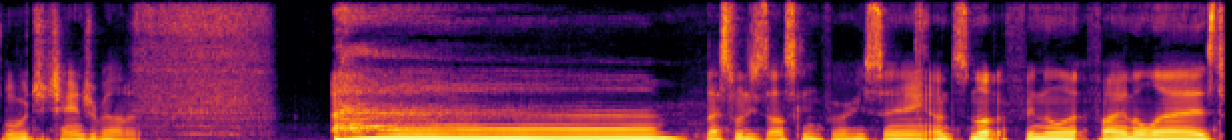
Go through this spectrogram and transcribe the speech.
What would you change about it? Um, That's what he's asking for. He's saying it's not a final- finalized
